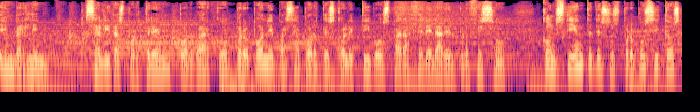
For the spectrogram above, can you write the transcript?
en Berlín. Salidas por tren, por barco, propone pasaportes colectivos para acelerar el proceso. Consciente de sus propósitos,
